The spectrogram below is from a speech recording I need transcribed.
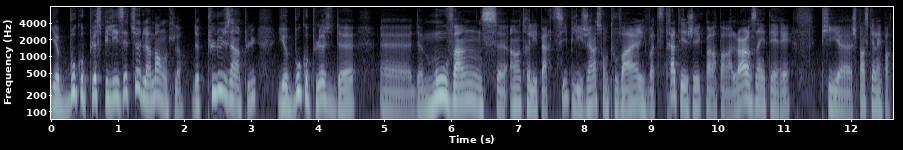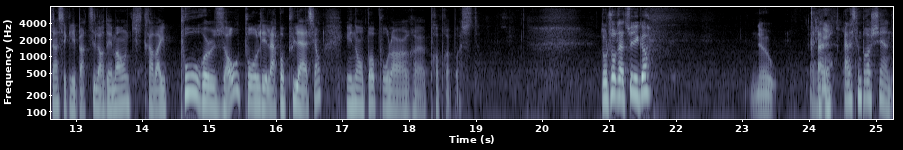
il y a beaucoup plus, puis les études le montrent, là, de plus en plus, il y a beaucoup plus de, euh, de euh, entre les partis, puis les gens sont ouverts, ils votent stratégiques par rapport à leurs intérêts. Puis euh, je pense que l'important, c'est que les partis leur démontrent qu'ils travaillent pour eux autres, pour la population, et non pas pour leur propre poste. D'autres choses là-dessus, les gars? No. Rien. À, la semaine prochaine.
